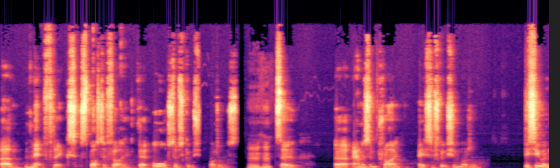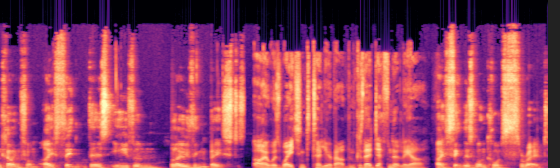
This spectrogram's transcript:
Um, Netflix, Spotify, they're all subscription models. Mm-hmm. So uh, Amazon Prime, a subscription model. Do you see where I'm coming from? I think there's even clothing based. I was waiting to tell you about them because there definitely are. I think there's one called Thread,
